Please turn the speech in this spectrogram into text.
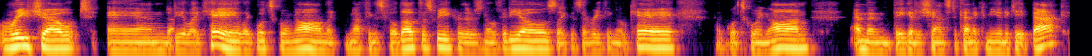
reach out and be like, hey, like what's going on? Like nothing's filled out this week, or there's no videos. Like, is everything okay? Like, what's going on? And then they get a chance to kind of communicate back.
